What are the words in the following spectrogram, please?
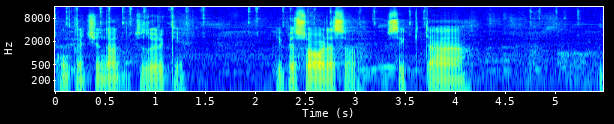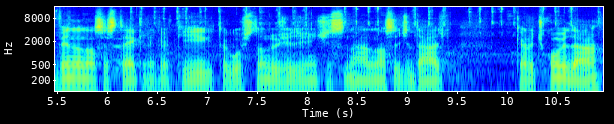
com o cantinho da tesoura aqui. E pessoal, olha só, você que está vendo as nossas técnicas aqui, está gostando do jeito de a gente ensinar, a nossa didática, quero te convidar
